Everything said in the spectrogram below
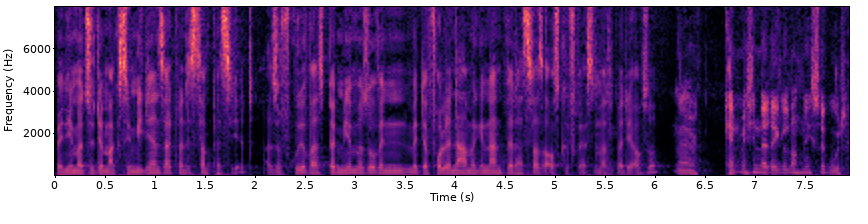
Wenn jemand zu dir Maximilian sagt, wann ist dann passiert? Also früher war es bei mir immer so, wenn mit der volle Name genannt wird, hast du was ausgefressen. War das bei dir auch so? Äh, kennt mich in der Regel noch nicht so gut.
